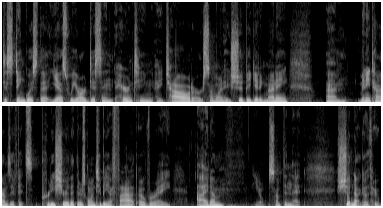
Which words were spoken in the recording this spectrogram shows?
distinguish that yes, we are disinheriting a child or someone who should be getting money. Um, many times, if it's pretty sure that there's going to be a fight over a item, you know, something that should not go through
